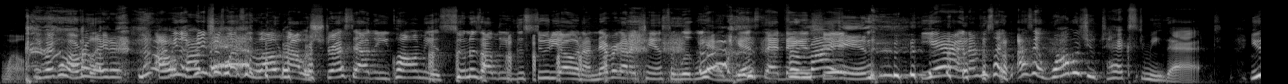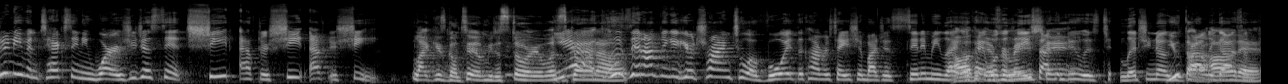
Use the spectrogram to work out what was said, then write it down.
Well, you might come over later. no, I mean, the pictures wasn't loading. I was stressed out. Then you calling me as soon as I leave the studio, and I never got a chance to look. We had guests that day and shit. Yeah, and I'm just like, I said, why would you text me that? You didn't even text any words. You just sent sheet after sheet after sheet. Like he's gonna tell me the story of what's going on. Yeah, then I'm thinking you're trying to avoid the conversation by just sending me like, All the okay, well the least I can do is t- let you know you, You probably got some.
